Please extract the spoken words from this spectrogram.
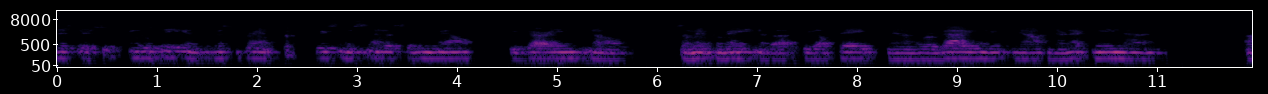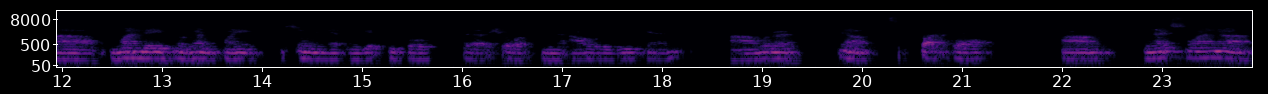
Mr. Ingalsbe and Mr. Grant recently sent us an email regarding, you know, some information about the update, and we're evaluating now in our next meeting on uh, Monday, November twenty, assuming that we get people to show up in the holiday weekend. Um, we're gonna, you know, start that. Um, The next one, uh,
